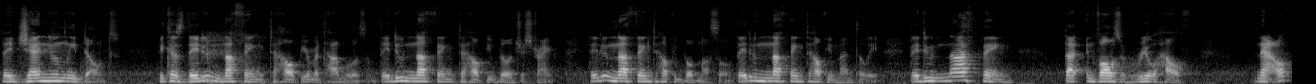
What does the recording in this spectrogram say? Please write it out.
They genuinely don't because they do nothing to help your metabolism they do nothing to help you build your strength they do nothing to help you build muscle they do nothing to help you mentally they do nothing that involves real health now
